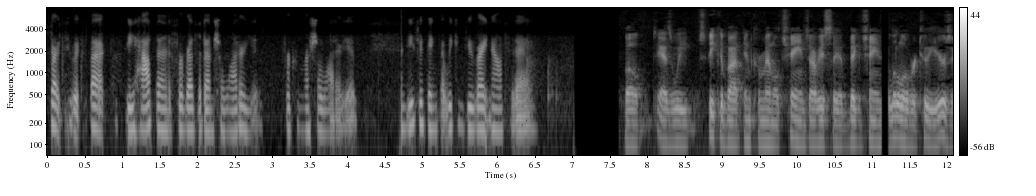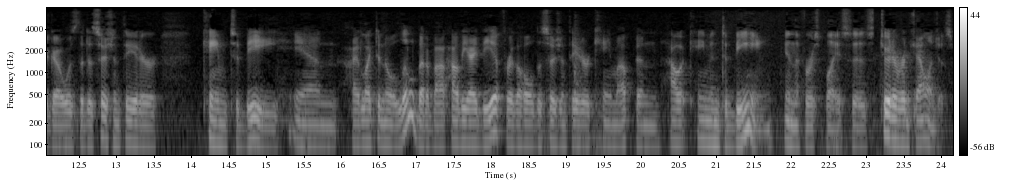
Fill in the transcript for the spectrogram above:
start to expect to see happen for residential water use, for commercial water use? And these are things that we can do right now today. Well, as we speak about incremental change, obviously a big change a little over two years ago was the Decision Theater came to be. And I'd like to know a little bit about how the idea for the whole Decision Theater came up and how it came into being in the first place is two different challenges.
